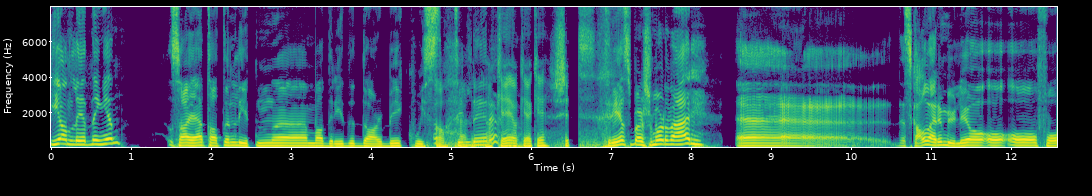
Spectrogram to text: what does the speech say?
i anledningen så har jeg tatt en liten uh, Madrid Derby-quiz oh, til dere. Ok, ok, ok. Shit. Tre spørsmål hver. Uh, det skal være mulig å, å, å få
